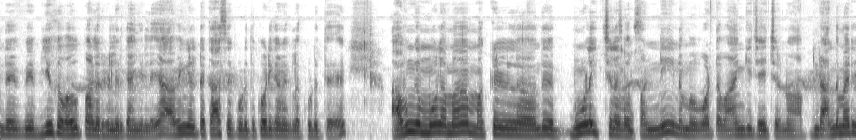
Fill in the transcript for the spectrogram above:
இந்த வியூக வகுப்பாளர்கள் இருக்காங்க இல்லையா? அவங்கள்ட்ட காசை கொடுத்து கோடிக்கணக்கில் கொடுத்து அவங்க மூலமா மக்கள் வந்து மூளைச்செலவை பண்ணி நம்ம ஓட்டை வாங்கி ஜெயிச்சிடணும் அப்படின்ற அந்த மாதிரி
